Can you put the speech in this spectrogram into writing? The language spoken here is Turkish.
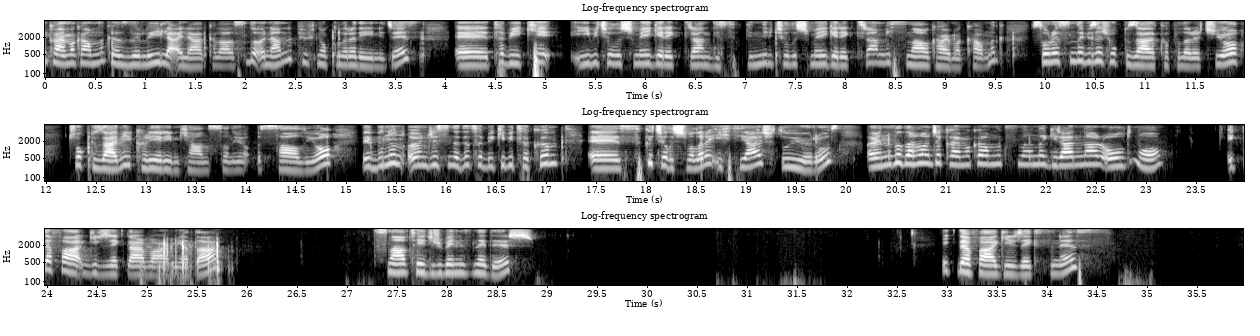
Bugün kaymakamlık hazırlığıyla alakalı aslında önemli püf noktalara değineceğiz. Ee, tabii ki iyi bir çalışmayı gerektiren, disiplinli bir çalışmayı gerektiren bir sınav kaymakamlık. Sonrasında bize çok güzel kapılar açıyor. Çok güzel bir kariyer imkanı sanıyor, sağlıyor. Ve bunun öncesinde de tabii ki bir takım e, sıkı çalışmalara ihtiyaç duyuyoruz. Aranızda daha önce kaymakamlık sınavına girenler oldu mu? İlk defa girecekler var mı ya da? Sınav tecrübeniz nedir? İlk defa gireceksiniz.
